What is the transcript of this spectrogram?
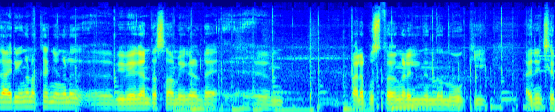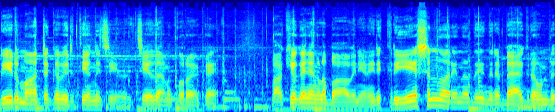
കാര്യങ്ങളൊക്കെ ഞങ്ങൾ വിവേകാനന്ദ സ്വാമികളുടെ പല പുസ്തകങ്ങളിൽ നിന്ന് നോക്കി അതിന് ചെറിയൊരു മാറ്റമൊക്കെ വരുത്തി അങ്ങ് ചെയ്ത് ചെയ്തതാണ് കുറേയൊക്കെ. ബാക്കിയൊക്കെ ഞങ്ങളുടെ ഭാവനയാണ്. ഇത് ക്രിയേഷൻ എന്ന് പറയുന്നത് ഇതിന്റെ ബാക്ക്ഗ്രൗണ്ട്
